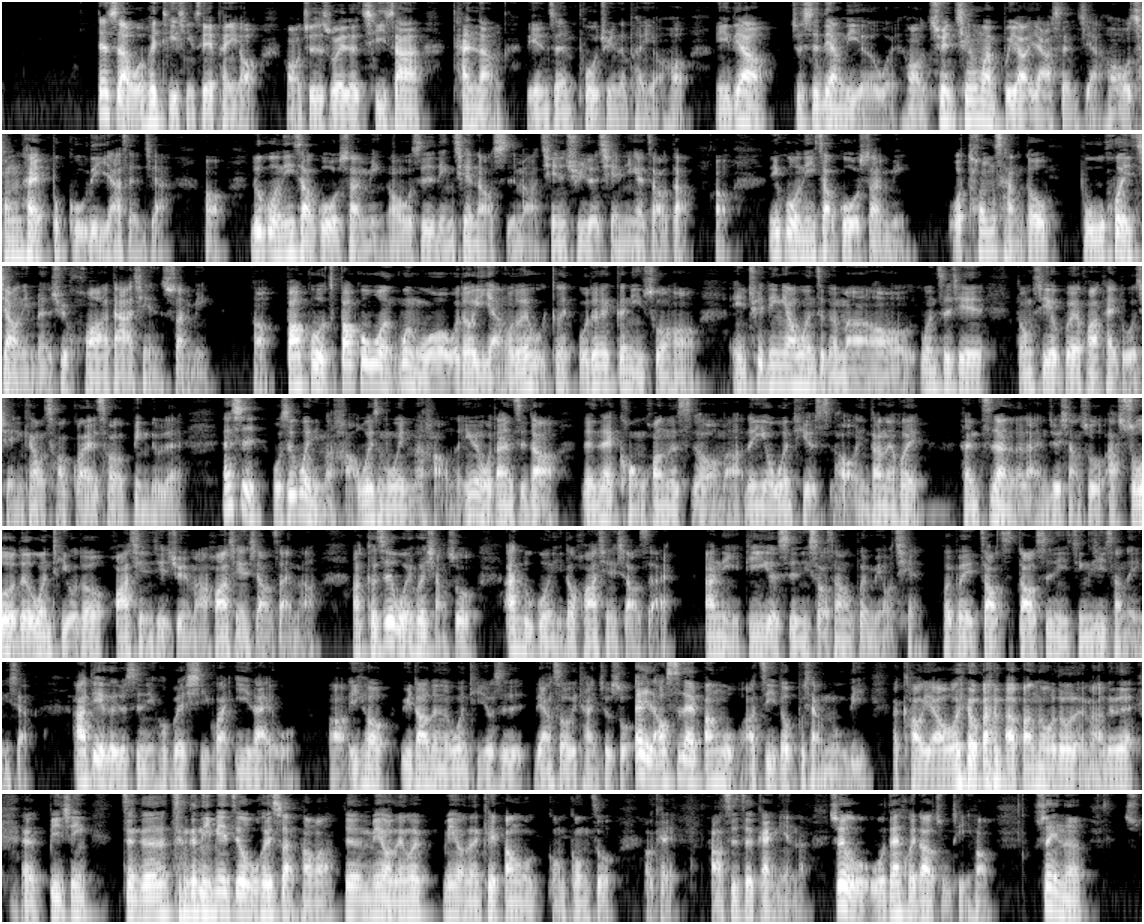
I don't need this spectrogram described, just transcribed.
但是啊，我会提醒这些朋友哦，就是所谓的七杀、贪狼、廉贞、破军的朋友哈，你一定要就是量力而为哈，千千万不要压身价哈。我从来不鼓励压身价哦。如果你找过我算命哦，我是林谦老师嘛，谦虚的谦你应该找到哦。如果你找过我算命，我通常都不会叫你们去花大钱算命。好，包括包括问问我，我都一样，我都会跟我都会跟你说哈，你确定要问这个吗？哦，问这些东西又不会花太多钱。你看我超乖，超有病，对不对？但是我是为你们好，为什么为你们好呢？因为我当然知道，人在恐慌的时候嘛，人有问题的时候，你当然会很自然而然就想说啊，所有的问题我都花钱解决嘛，花钱消灾嘛。啊，可是我也会想说啊，如果你都花钱消灾，啊，你第一个是你手上会不会没有钱，会不会导致导致你经济上的影响？啊，第二个就是你会不会习惯依赖我？啊，以后遇到任何问题，就是两手一摊，就说：“哎，老师来帮我啊！”自己都不想努力啊，靠腰，我有办法帮那么多人嘛，对不对？呃，毕竟整个整个里面只有我会算，好吗？就是没有人会，没有人可以帮我工工作。OK，好，是这概念了。所以，我我再回到主题哈。所以呢，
